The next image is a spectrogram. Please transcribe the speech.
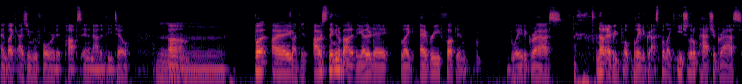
and like as you move forward, it pops in and out of detail. Um, but I. I was thinking about it the other day. Like every fucking blade of grass, not every blade of grass, but like each little patch of grass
